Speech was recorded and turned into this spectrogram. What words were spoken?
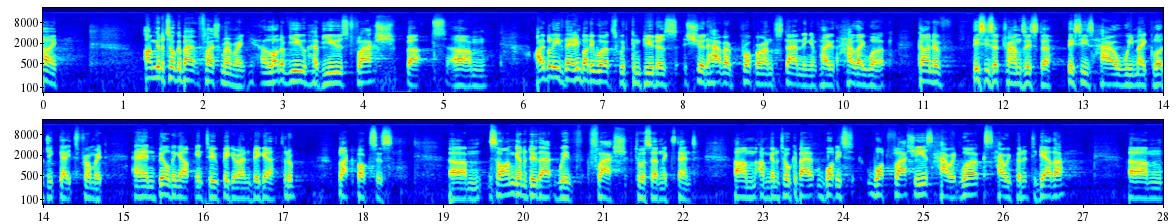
Hi. I'm going to talk about flash memory. A lot of you have used flash, but um, I believe that anybody who works with computers should have a proper understanding of how, how they work. Kind of, this is a transistor, this is how we make logic gates from it, and building up into bigger and bigger sort of black boxes. Um, so I'm going to do that with flash to a certain extent. Um, I'm going to talk about what, is, what flash is, how it works, how we put it together. Um,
